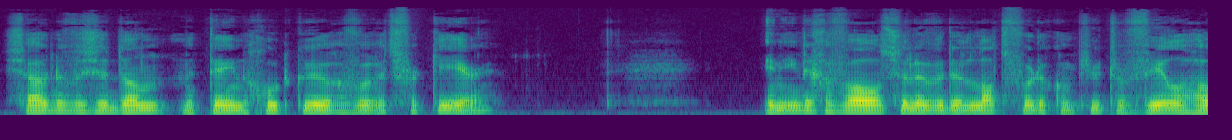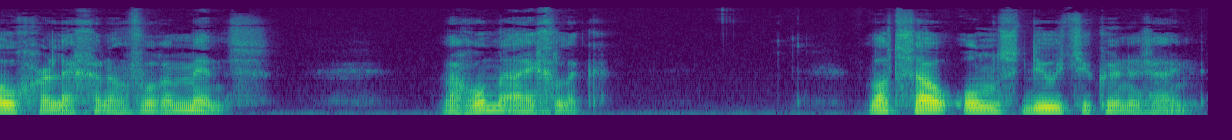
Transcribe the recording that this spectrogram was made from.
Zouden we ze dan meteen goedkeuren voor het verkeer? In ieder geval zullen we de lat voor de computer veel hoger leggen dan voor een mens. Waarom eigenlijk? Wat zou ons duwtje kunnen zijn?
